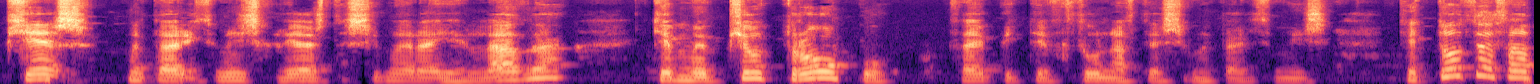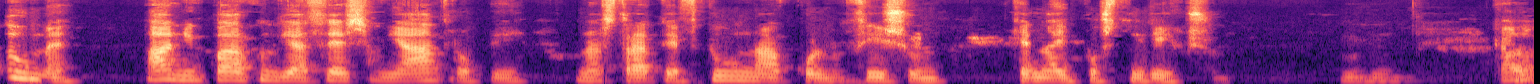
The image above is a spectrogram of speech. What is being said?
ποιες μεταρρυθμίσεις χρειάζεται σήμερα η Ελλάδα και με ποιο τρόπο θα επιτευχθούν αυτές οι μεταρρυθμίσεις. Και τότε θα δούμε αν υπάρχουν διαθέσιμοι άνθρωποι να στρατευτούν, να ακολουθήσουν και να υποστηρίξουν. Κάνω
